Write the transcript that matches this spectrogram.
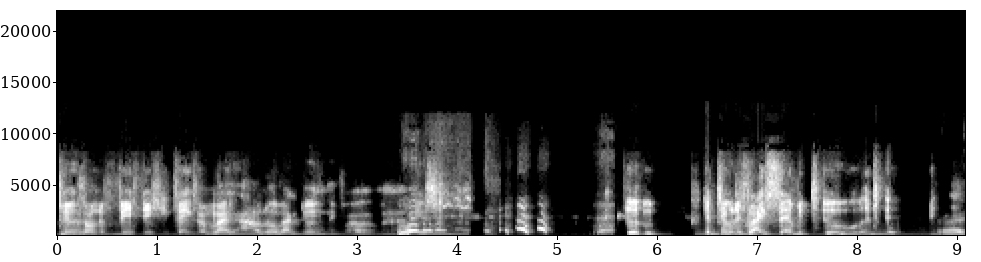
depends on the fish that she takes. I'm like, I don't know if I can do anything for her, man. Dude, the dude is like seven two. right.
